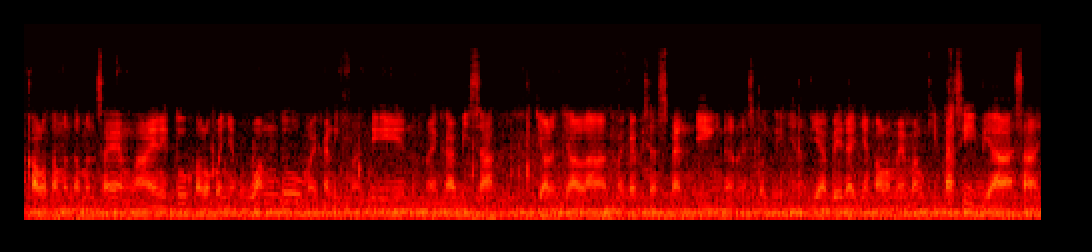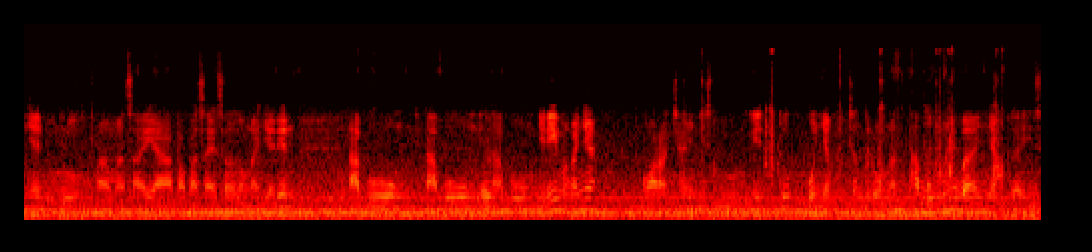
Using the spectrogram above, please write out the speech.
kalau teman-teman saya yang lain itu kalau punya uang tuh mereka nikmatin mereka bisa jalan-jalan mereka bisa spending dan lain sebagainya. Ya bedanya kalau memang kita sih biasanya dulu mama saya papa saya selalu ngajarin tabung tabung tabung. Jadi makanya orang Chinese dulu itu punya kecenderungan tabungnya banyak guys.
